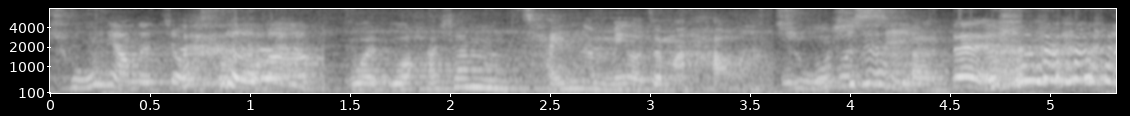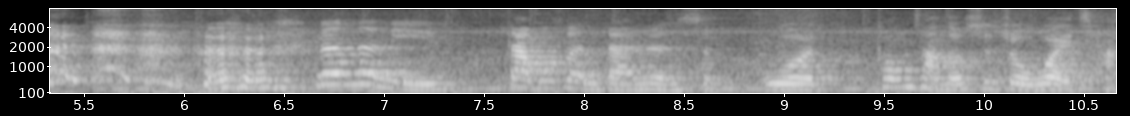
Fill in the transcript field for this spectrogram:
厨娘的角色吗？我我好像才能没有这么好，煮不行。对。那那你？大部分担任什么？我通常都是做外场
